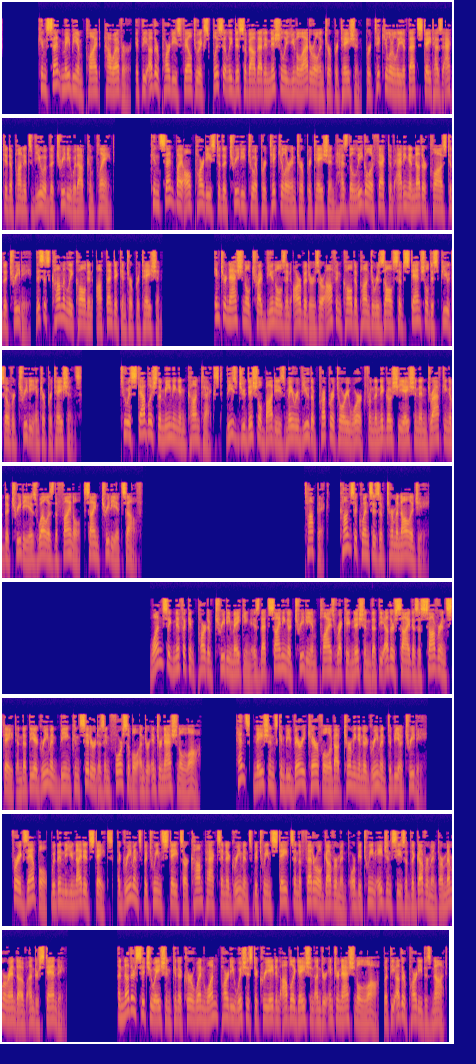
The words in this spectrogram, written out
Consent may be implied, however, if the other parties fail to explicitly disavow that initially unilateral interpretation, particularly if that state has acted upon its view of the treaty without complaint. Consent by all parties to the treaty to a particular interpretation has the legal effect of adding another clause to the treaty, this is commonly called an authentic interpretation. International tribunals and arbiters are often called upon to resolve substantial disputes over treaty interpretations. To establish the meaning in context, these judicial bodies may review the preparatory work from the negotiation and drafting of the treaty as well as the final, signed treaty itself. Topic: Consequences of terminology. One significant part of treaty making is that signing a treaty implies recognition that the other side is a sovereign state and that the agreement being considered is enforceable under international law. Hence, nations can be very careful about terming an agreement to be a treaty. For example, within the United States, agreements between states are compacts and agreements between states and the federal government or between agencies of the government are memoranda of understanding. Another situation can occur when one party wishes to create an obligation under international law, but the other party does not.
